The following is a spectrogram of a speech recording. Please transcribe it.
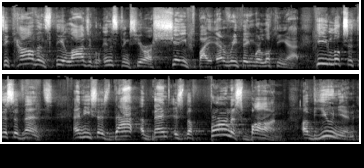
See, Calvin's theological instincts here are shaped by everything we're looking at. He looks at this event and he says, That event is the firmest bond of union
